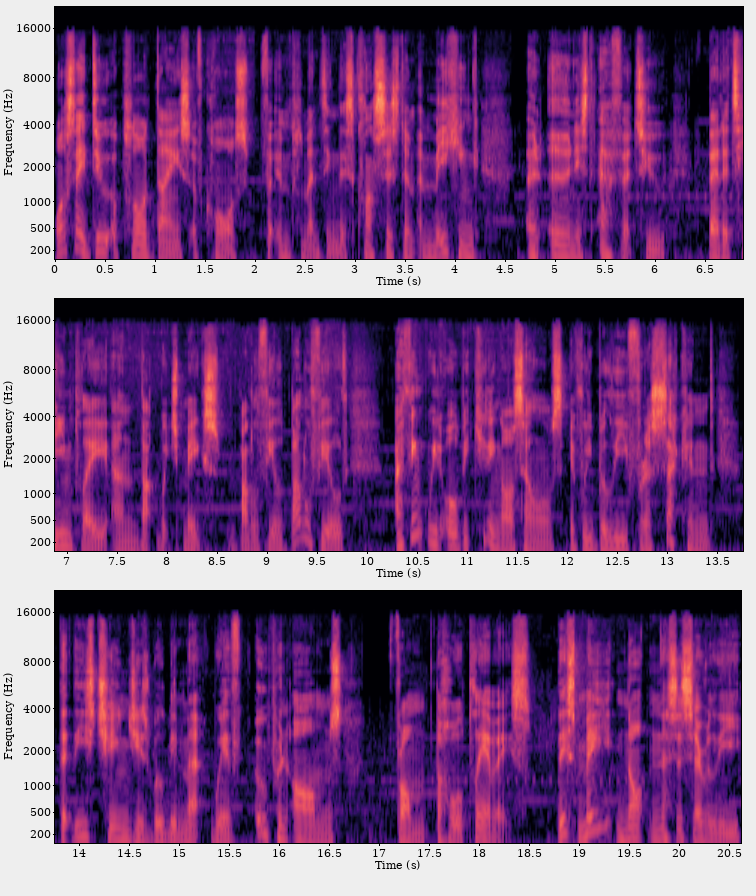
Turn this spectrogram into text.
whilst I do applaud DICE, of course, for implementing this class system and making an earnest effort to better team play and that which makes Battlefield Battlefield, I think we'd all be kidding ourselves if we believe for a second that these changes will be met with open arms from the whole player base. This may not necessarily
